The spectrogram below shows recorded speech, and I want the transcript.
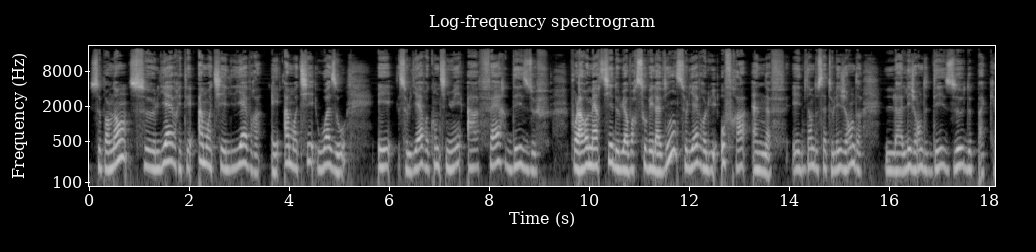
Cependant, ce lièvre était à moitié lièvre et à moitié oiseau, et ce lièvre continuait à faire des œufs. Pour la remercier de lui avoir sauvé la vie, ce lièvre lui offra un œuf, et vient de cette légende la légende des œufs de Pâques.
